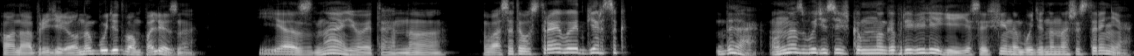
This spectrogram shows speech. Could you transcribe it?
Она определенно будет вам полезна». «Я знаю это, но... Вас это устраивает, герцог?» «Да, у нас будет слишком много привилегий, если Фина будет на нашей стороне.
